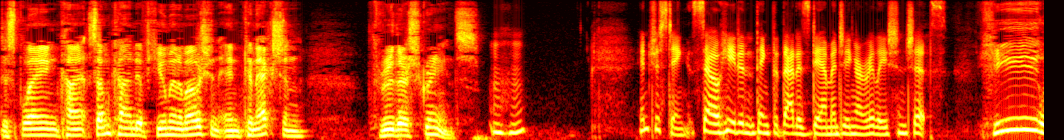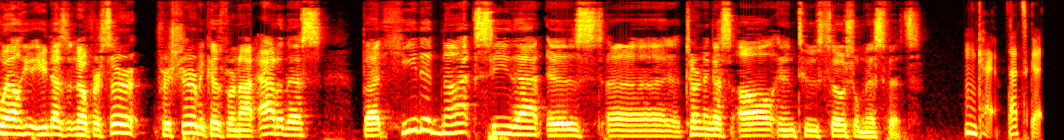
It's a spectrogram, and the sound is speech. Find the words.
displaying kind, some kind of human emotion and connection through their screens. Mm-hmm. Interesting. So he didn't think that that is damaging our relationships. He well, he, he doesn't know for sure for sure because we're not out of this. But he did not see that as uh, turning us all into social misfits. Okay, that's good.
